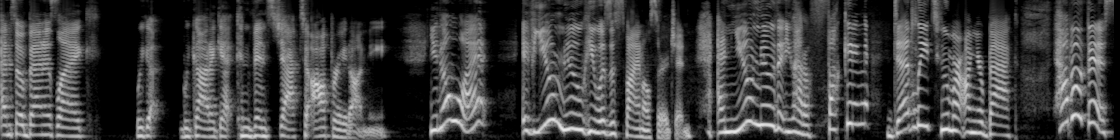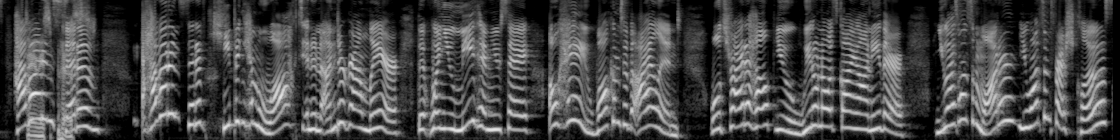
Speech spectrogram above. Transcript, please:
And so Ben is like, "We got we got to get convince Jack to operate on me." You know what? If you knew he was a spinal surgeon and you knew that you had a fucking deadly tumor on your back, how about this? How about instead pissed. of how about instead of keeping him locked in an underground lair that when you meet him you say, "Oh hey, welcome to the island. We'll try to help you. We don't know what's going on either. You guys want some water? You want some fresh clothes?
